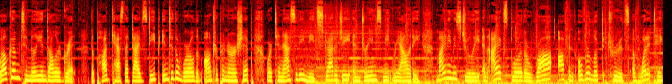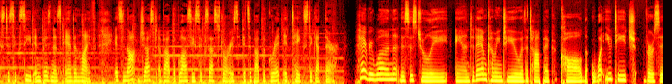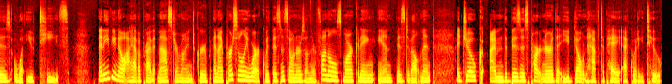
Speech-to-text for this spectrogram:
Welcome to Million Dollar Grit, the podcast that dives deep into the world of entrepreneurship where tenacity meets strategy and dreams meet reality. My name is Julie, and I explore the raw, often overlooked truths of what it takes to succeed in business and in life. It's not just about the glossy success stories, it's about the grit it takes to get there. Hey everyone, this is Julie, and today I'm coming to you with a topic called What You Teach versus What You Tease. Many of you know I have a private mastermind group, and I personally work with business owners on their funnels, marketing, and biz development. I joke I'm the business partner that you don't have to pay equity to.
